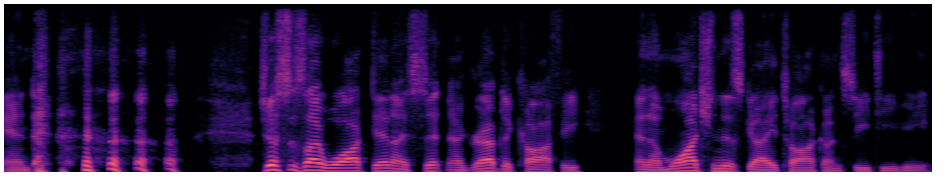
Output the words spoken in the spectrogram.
And just as I walked in, I sit and I grabbed a coffee and I'm watching this guy talk on CTV.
